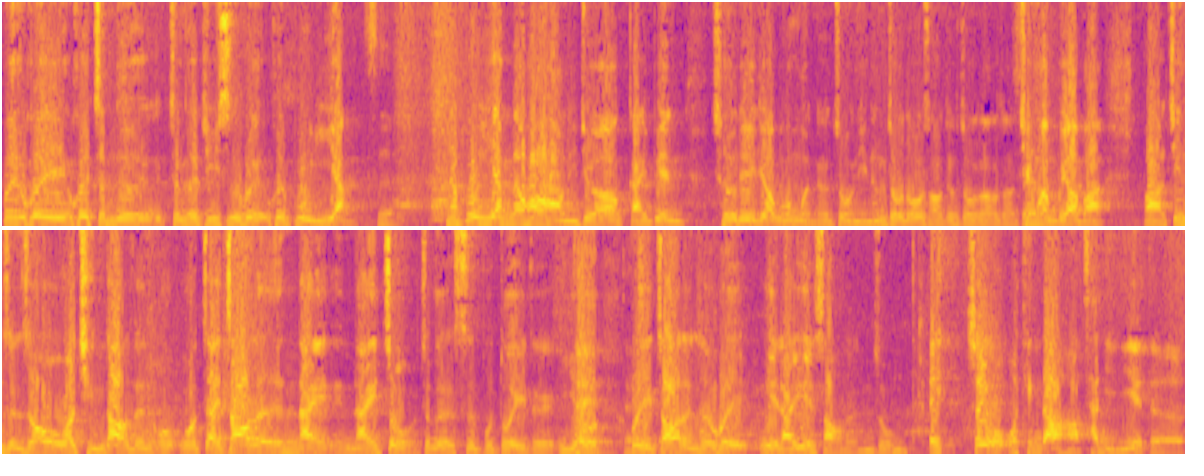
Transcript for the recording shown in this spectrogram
会会会整个整个局势会会不一样。是，那不一样的话哈，你就要改变策略要稳稳的做，你能做多少就做多少，千万不要把把精神说哦，我请到人，我我再招人来来做，这个是不对的。以后会招人是会越来越少人做。哎，所以我我听到哈，餐饮业的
